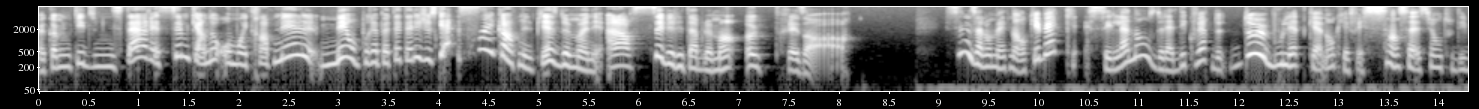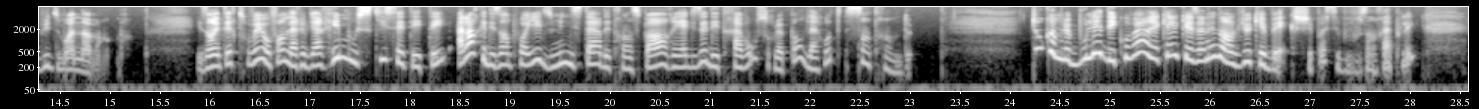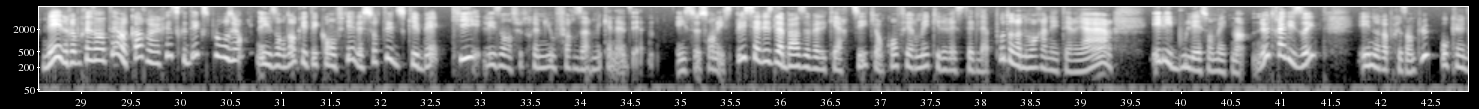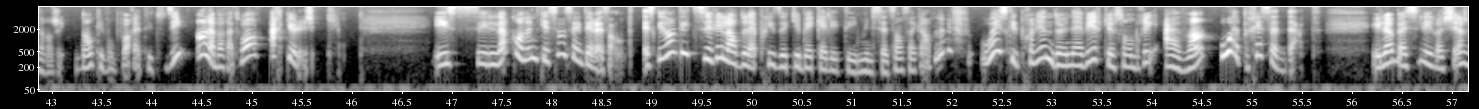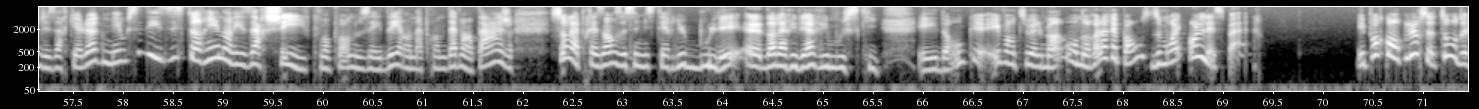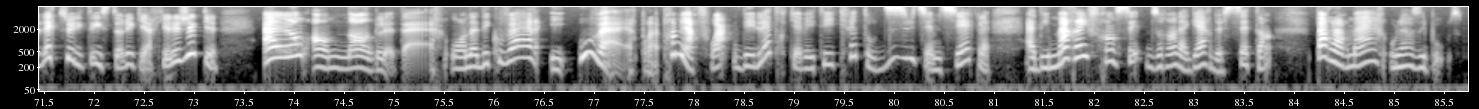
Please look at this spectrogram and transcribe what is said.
Un communiqué du ministère estime qu'il y en a au moins 30 000, mais on pourrait peut-être aller jusqu'à 50 000 pièces de monnaie. Alors, c'est véritablement un trésor. Si nous allons maintenant au Québec, c'est l'annonce de la découverte de deux boulets de canon qui a fait sensation au tout début du mois de novembre. Ils ont été retrouvés au fond de la rivière Rimouski cet été, alors que des employés du ministère des Transports réalisaient des travaux sur le pont de la route 132 tout comme le boulet découvert il y a quelques années dans le Vieux-Québec. Je ne sais pas si vous vous en rappelez, mais il représentait encore un risque d'explosion. Et ils ont donc été confiés à la Sûreté du Québec, qui les a ensuite remis aux Forces armées canadiennes. Et ce sont les spécialistes de la base de Valcartier qui ont confirmé qu'il restait de la poudre noire à l'intérieur, et les boulets sont maintenant neutralisés et ne représentent plus aucun danger. Donc, ils vont pouvoir être étudiés en laboratoire archéologique. Et c'est là qu'on a une question assez intéressante. Est-ce qu'ils ont été tirés lors de la prise de Québec à l'été 1759 ou est-ce qu'ils proviennent d'un navire qui a sombré avant ou après cette date? Et là, ben, c'est les recherches des archéologues, mais aussi des historiens dans les archives qui vont pouvoir nous aider à en apprendre davantage sur la présence de ces mystérieux boulets euh, dans la rivière Rimouski. Et donc, éventuellement, on aura la réponse, du moins on l'espère. Et pour conclure ce tour de l'actualité historique et archéologique, Allons en Angleterre, où on a découvert et ouvert pour la première fois des lettres qui avaient été écrites au 18e siècle à des marins français durant la guerre de Sept Ans par leur mère ou leurs épouses.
